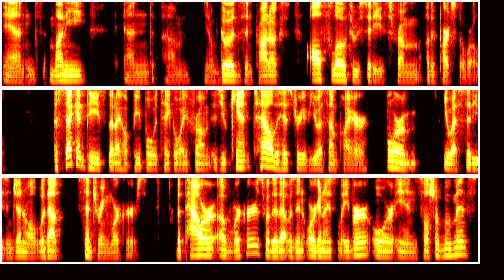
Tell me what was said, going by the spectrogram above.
and money and um, you know goods and products all flow through cities from other parts of the world the second piece that i hope people would take away from is you can't tell the history of us empire or us cities in general without centering workers the power of workers whether that was in organized labor or in social movements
